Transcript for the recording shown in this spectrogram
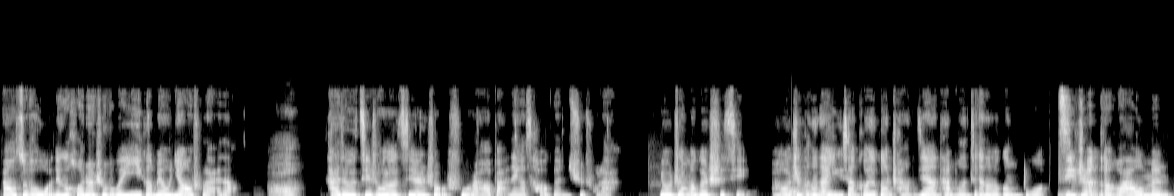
然后最后我那个患者是唯一一个没有尿出来的，啊，他就接受了急诊手术，然后把那个草根取出来，有这么个事情。然后这可能在影像科就更常见，他们可能见到的更多。急诊的话，我们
